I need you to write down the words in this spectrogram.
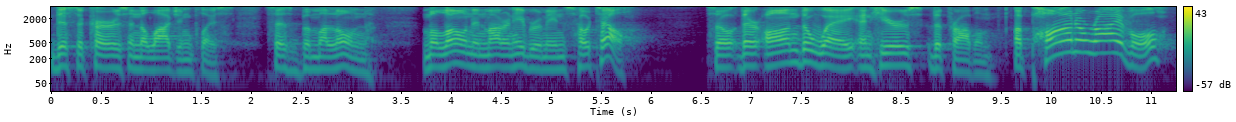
this occurs in the lodging place. It says, B'malon. Malon in modern Hebrew means hotel. So they're on the way, and here's the problem. Upon arrival,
